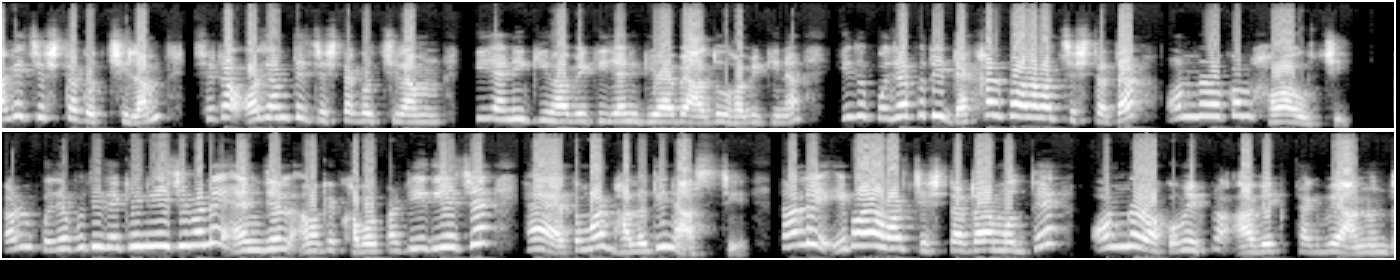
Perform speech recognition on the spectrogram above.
আগে চেষ্টা করছিলাম, সেটা অজান্তে চেষ্টা করছিলাম, কি জানি কি হবে, কি জানি কি হবে আদৌ হবে কিনা। কিন্তু প্রজাপতি দেখার পর আমার চেষ্টাটা অন্যরকম হওয়া উচিত। কারণ প্রজাপতি দেখে নিয়েছি মানে অ্যাঞ্জেল আমাকে খবর পাঠিয়ে দিয়েছে হ্যাঁ তোমার ভালো দিন আসছে। তাহলে এবার আমার চেষ্টাটার মধ্যে অন্যরকম একটু আবেগ থাকবে, আনন্দ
